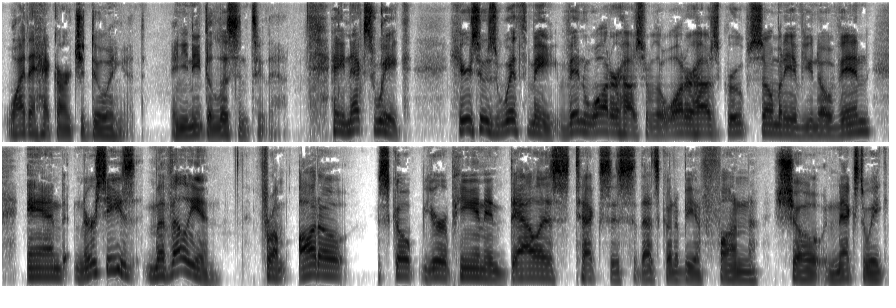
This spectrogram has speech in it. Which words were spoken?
why the heck aren't you doing it? And you need to listen to that. Hey, next week, here's who's with me. Vin Waterhouse from the Waterhouse Group. So many of you know Vin. And Nurses Mavelian from Auto Scope European in Dallas, Texas. That's going to be a fun show next week.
